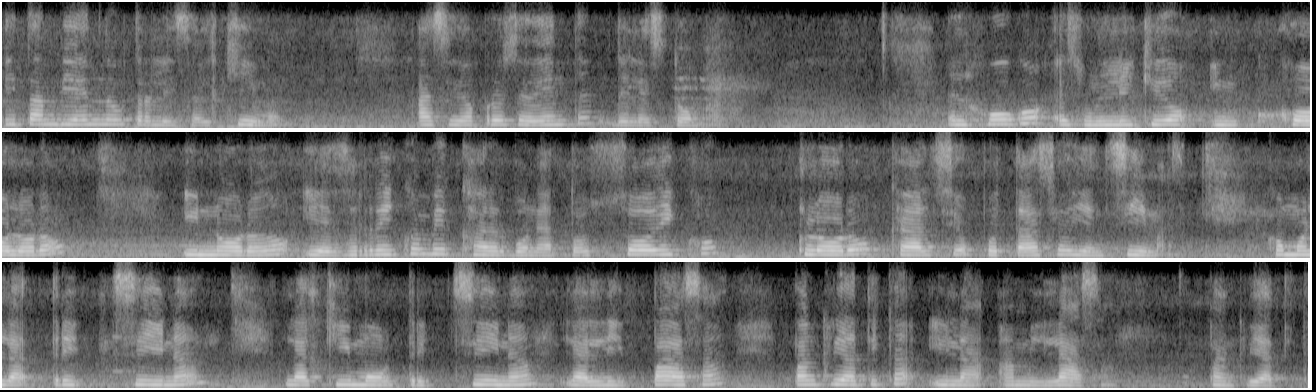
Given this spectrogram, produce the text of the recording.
Y también neutraliza el quimo, ácido procedente del estómago. El jugo es un líquido incoloro, inórodo y es rico en bicarbonato sódico, cloro, calcio, potasio y enzimas, como la tripsina, la quimotripsina, la lipasa pancreática y la amilasa pancreática.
